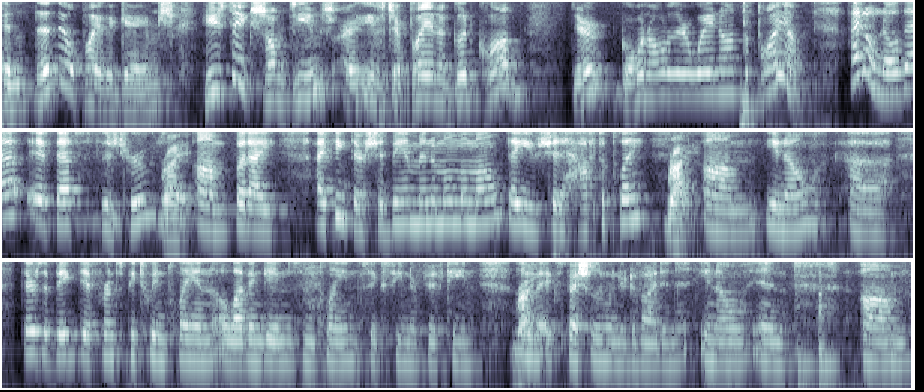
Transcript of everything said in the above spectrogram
and then they'll play the games. He thinks some teams, are, if they're playing a good club, they're going out of their way not to play them. I don't know that if that's the truth. Right. Um, but I, I think there should be a minimum amount that you should have to play. Right. Um, you know, uh, there's a big difference between playing 11 games and playing 16 or 15. Um, Right. especially when you're dividing it, you know, and, um,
